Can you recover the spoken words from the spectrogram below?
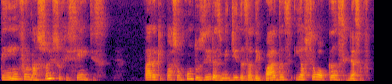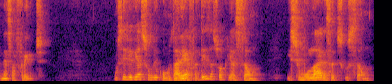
têm informações suficientes para que possam conduzir as medidas adequadas e ao seu alcance nessa, nessa frente. O CVV assumiu como tarefa, desde a sua criação, estimular essa discussão,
